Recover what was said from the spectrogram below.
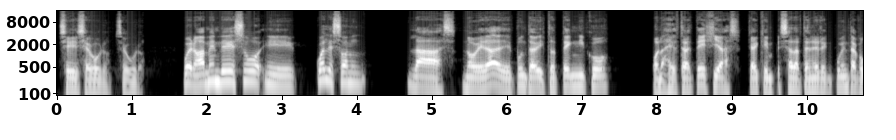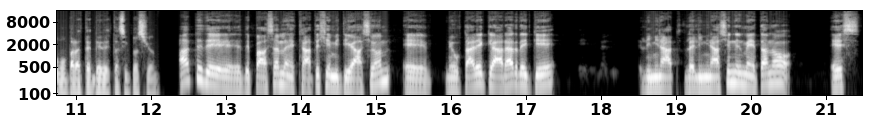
Sí, seguro, seguro. Bueno, amén de eso, eh, ¿cuáles son las novedades desde el punto de vista técnico o las estrategias que hay que empezar a tener en cuenta como para atender esta situación? Antes de, pasar a la estrategia de mitigación, eh, me gustaría aclarar de que eliminar, la eliminación del metano es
